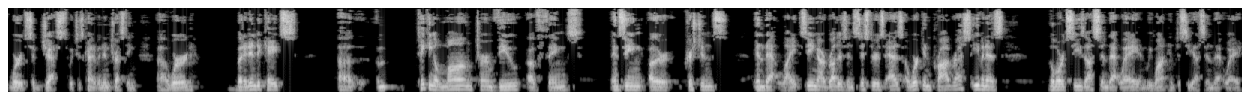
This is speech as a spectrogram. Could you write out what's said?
word suggests, which is kind of an interesting uh, word, but it indicates uh, um, taking a long-term view of things and seeing other Christians in that light, seeing our brothers and sisters as a work in progress, even as the Lord sees us in that way and we want Him to see us in that way.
